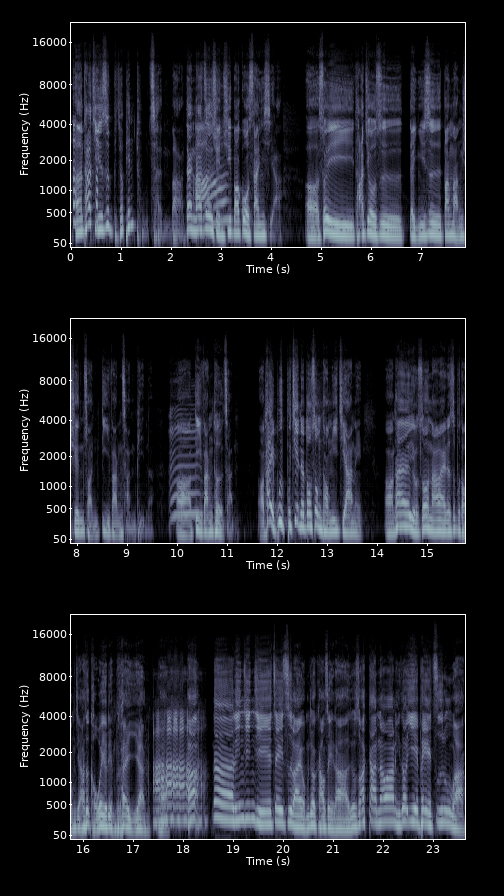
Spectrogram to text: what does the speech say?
嗯，他其实是比较偏土城吧，但他这个选区包括三峡，呃，所以他就是等于是帮忙宣传地方产品了啊，地方特产啊，他也不不见得都送同一家呢。啊，他有时候拿来的是不同家，这口味有点不太一样啊。好，那林俊杰这一次来，我们就考谁他，就说啊，干了啊，你这叶配之路啊，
